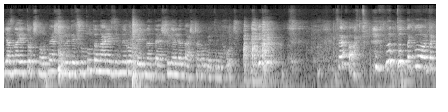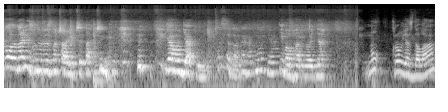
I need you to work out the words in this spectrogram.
Я знаю точно одне, що вредить, що тут аналізів не роблять на те, що я лядаща робити не хочу. Це факт. Ну, тут такого, такого аналізу не визначаю, чи так, чи ні. Я вам дякую. Все добре, гарного дня. І вам гарного дня. Ну, кров я здала.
